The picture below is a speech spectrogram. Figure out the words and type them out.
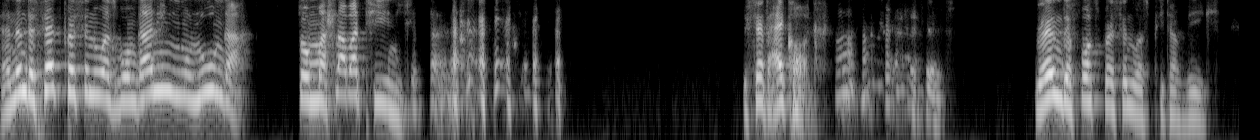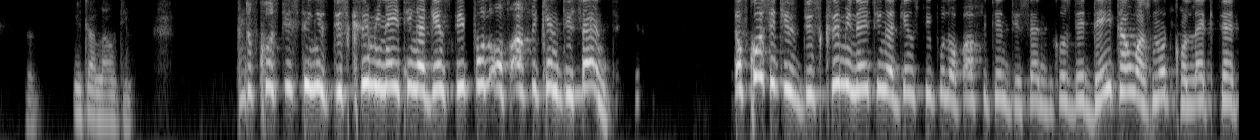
And then the third person was Bongani Ngqulunga from Mahlabathini. he said, icon. then the fourth person was Peter Vig. It allowed him. And of course, this thing is discriminating against people of African descent. Of course, it is discriminating against people of African descent because the data was not collected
